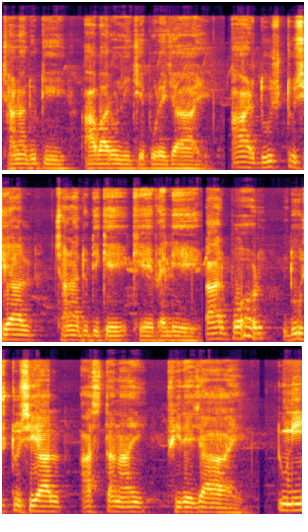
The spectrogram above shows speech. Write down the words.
ছানা দুটি আবারও নিচে পড়ে যায়। আর দুষ্টু শিয়াল ছানা দুটিকে খেয়ে ফেলে। তারপর দুষ্টু শিয়াল আস্তানায় ফিরে যায়। টুনি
